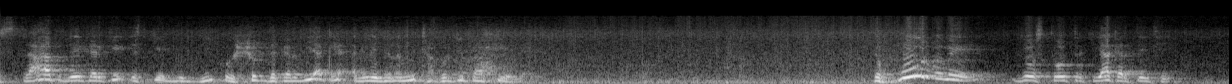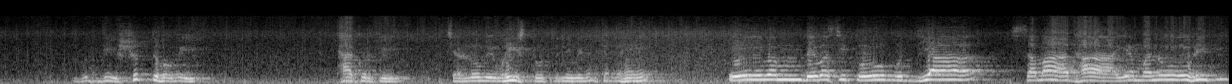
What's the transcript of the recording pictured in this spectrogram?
श्राप दे करके इसकी बुद्धि को शुद्ध कर दिया कि अगले जन्म में ठाकुर की प्राप्ति हो जाए। तो पूर्व में जो स्तोत्र किया करते थे, बुद्धि शुद्ध हो गई, ठाकुर के चरणों में वही स्तोत्र निवेदन कर रहे हैं, एवं व्यवसितो बुद्धिया समाधाय मनोहृदि,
